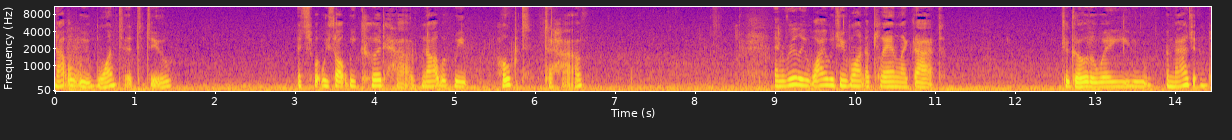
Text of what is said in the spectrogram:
not what we wanted to do. It's what we thought we could have, not what we hoped to have. And really, why would you want a plan like that to go the way you imagined?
